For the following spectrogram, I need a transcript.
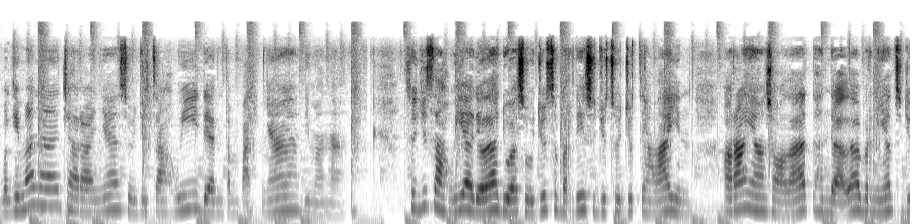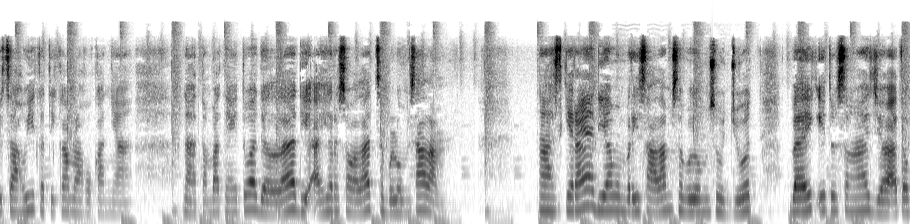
bagaimana caranya sujud sahwi dan tempatnya di mana? Sujud sahwi adalah dua sujud seperti sujud-sujud yang lain. Orang yang sholat hendaklah berniat sujud sahwi ketika melakukannya. Nah, tempatnya itu adalah di akhir sholat sebelum salam. Nah, sekiranya dia memberi salam sebelum sujud, baik itu sengaja atau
